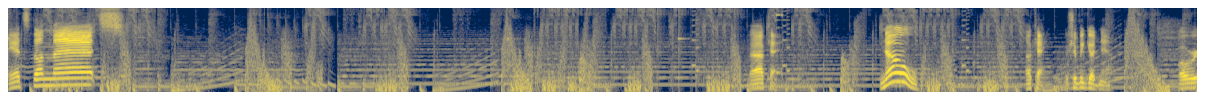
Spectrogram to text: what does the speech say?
It's the Mets. Okay. No! Okay, we should be good now. Well,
